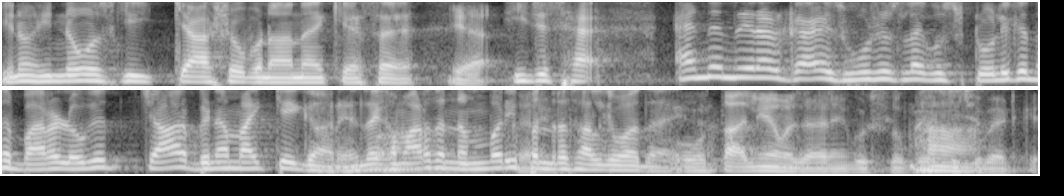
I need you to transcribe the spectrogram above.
you know he knows कि क्या शो बनाना है कैसा है. ही जस्ट है and then there are guys who like उस टोली के अंदर बारह लोग चार बिना माइक के ही गा रहे हैं. लाइक हमारा तो नंबर ही पंद्रह साल के बाद आए वो तालियाँ बजा रहे हैं कुछ लोग हाँ. पीछे बैठ के.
